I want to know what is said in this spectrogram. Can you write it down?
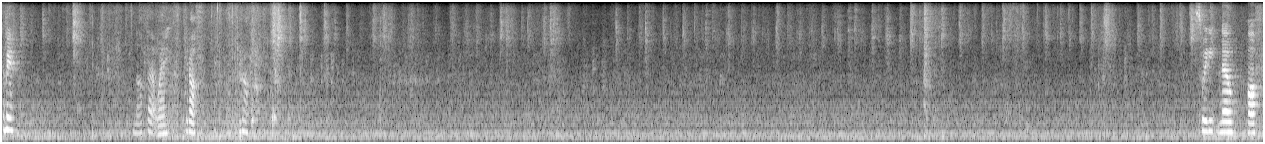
Come here. Not that way. Get off. Get off. Sweetie, no. Off.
